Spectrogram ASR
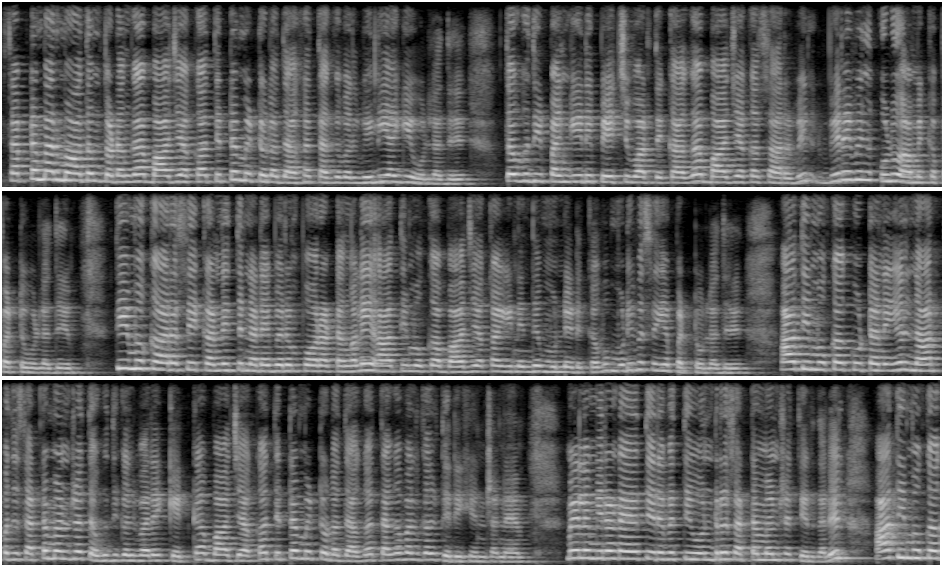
செப்டம்பர் மாதம் தொடங்க பாஜக திட்டமிட்டுள்ளதாக தகவல் வெளியாகியுள்ளது. தொகுதி பங்கீடு பேச்சுவார்த்தைக்காக பாஜக சார்பில் விரைவில் குழு அமைக்கப்பட்டு உள்ளது திமுக அரசை கண்டித்து நடைபெறும் போராட்டங்களை அதிமுக பாஜக இணைந்து முன்னெடுக்கவும் முடிவு செய்யப்பட்டுள்ளது. அதிமுக கூட்டணியில் நாற்பது சட்டமன்ற தொகுதிகள் வரை கேட்க பாஜக திட்டமிட்டுள்ளதாக தகவல்கள் தெரிகின்றன. மேலும் இரண்டாயிரத்தி இருபத்தி ஒன்று சட்டமன்ற தேர்தலில் அதிமுக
